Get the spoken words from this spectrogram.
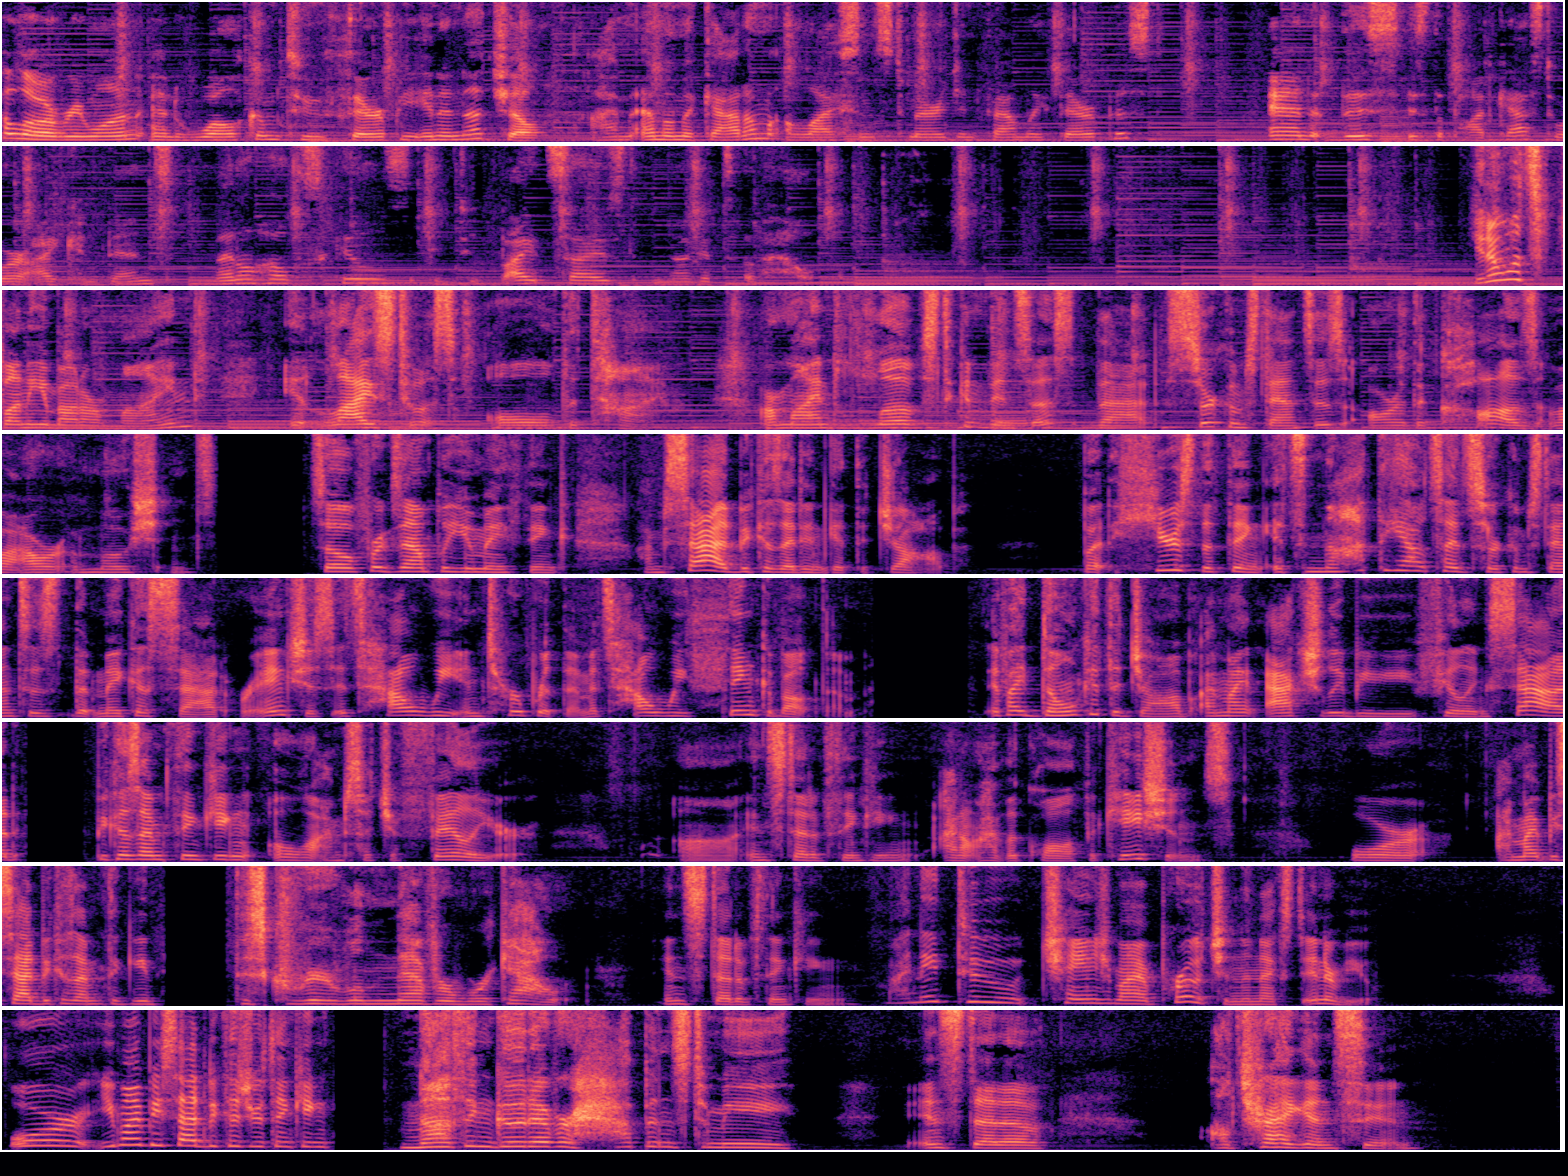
Hello, everyone, and welcome to Therapy in a Nutshell. I'm Emma McAdam, a licensed marriage and family therapist, and this is the podcast where I condense mental health skills into bite sized nuggets of help. You know what's funny about our mind? It lies to us all the time. Our mind loves to convince us that circumstances are the cause of our emotions. So, for example, you may think, I'm sad because I didn't get the job. But here's the thing it's not the outside circumstances that make us sad or anxious, it's how we interpret them, it's how we think about them. If I don't get the job, I might actually be feeling sad because I'm thinking, oh, I'm such a failure, uh, instead of thinking, I don't have the qualifications. Or I might be sad because I'm thinking, this career will never work out, instead of thinking, I need to change my approach in the next interview. Or you might be sad because you're thinking, nothing good ever happens to me, instead of, I'll try again soon.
